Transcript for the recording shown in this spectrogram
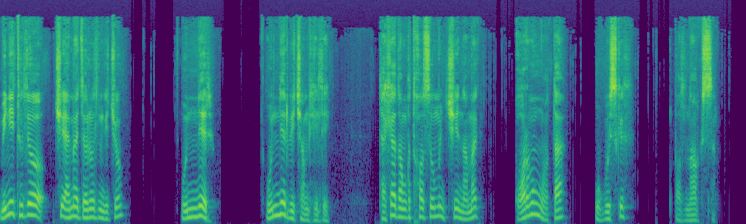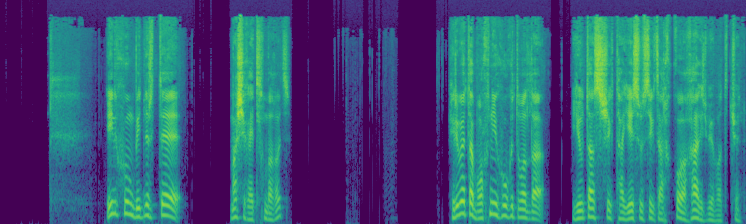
"Миний төлөө чи амиа зориулна гэж юу? Үннээр үннээр би чамд хэлье. Дахиад онгодохоос өмнө чи намайг 3 удаа үгүйсгэх болно гэсэн. Энэ хүн биднэртэй маш их адилхан байгаа биз? Хэрвээ та Бурхны хүүхэд бол Юдас шиг та Есүсийг зарахгүй байхаа гэж би бодож байна.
